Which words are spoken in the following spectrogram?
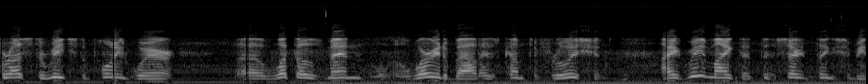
for us to reach the point where uh, what those men worried about has come to fruition. I agree, Mike, that th- certain things should be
